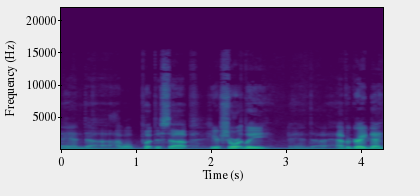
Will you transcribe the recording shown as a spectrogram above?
and uh, I will put this up here shortly. And uh, have a great day.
